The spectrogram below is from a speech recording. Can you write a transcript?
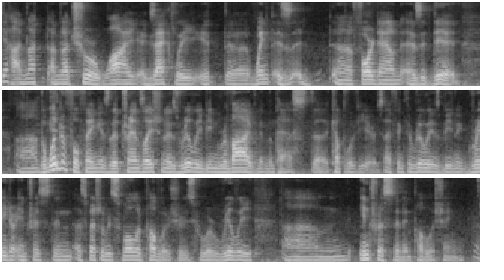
yeah, I'm not, I'm not sure why exactly it uh, went as uh, far down as it did. Uh, the wonderful thing is that translation has really been revived in the past uh, couple of years. I think there really has been a greater interest in, especially with smaller publishers who are really um, interested in publishing uh,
